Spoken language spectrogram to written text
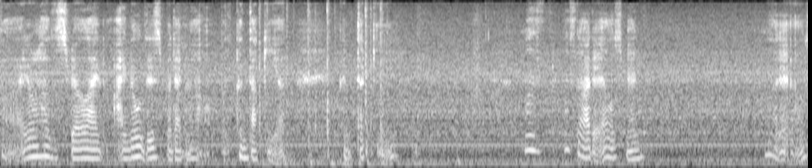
God, I don't know how to spell. I I know this, but I don't know how. But Kentucky, yeah. Kentucky. What's what's the other else, man? What else?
